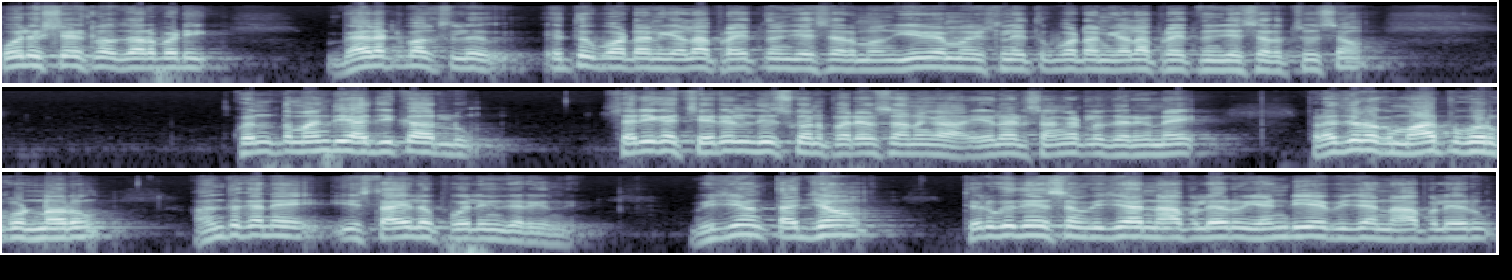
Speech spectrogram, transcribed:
పోలీస్ స్టేషన్లో జరబడి బ్యాలెట్ బాక్సులు ఎత్తుకుపోవడానికి ఎలా ప్రయత్నం చేశారో మనం ఈవీఎం మిషన్లు ఎత్తుకుపోవడానికి ఎలా ప్రయత్నం చేశారో చూసాం కొంతమంది అధికారులు సరిగా చర్యలు తీసుకొని పర్యవసానంగా ఇలాంటి సంఘటనలు జరిగినాయి. ప్రజలు ఒక మార్పు కోరుకుంటున్నారు. అందుకనే ఈ స్థాయిలో పోలింగ్ జరిగింది. విజయం తథ్యం తెలుగుదేశం విజయాన్ని ఆపలేరు ఎన్డీఏ విజయాన్ని ఆపలేరు.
